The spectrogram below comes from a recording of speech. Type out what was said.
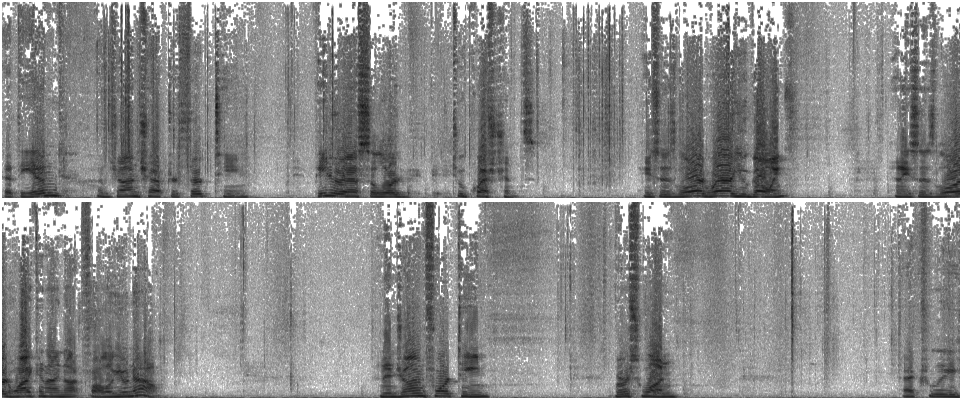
At the end of John chapter 13, Peter asks the Lord two questions. He says, Lord, where are you going? And he says, Lord, why can I not follow you now? And in John 14, verse 1, actually,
